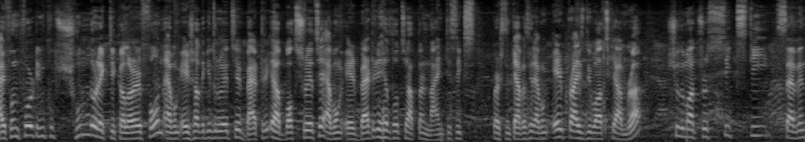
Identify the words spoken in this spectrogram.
আইফোন ফোরটিন খুব সুন্দর একটি কালারের ফোন এবং এর সাথে কিন্তু রয়েছে ব্যাটারি বক্স রয়েছে এবং এর ব্যাটারি হেলথ হচ্ছে আপনার নাইনটি সিক্স পার্সেন্ট ক্যাপাসিটি এবং এর প্রাইস দিব আজকে আমরা শুধুমাত্র সিক্সটি সেভেন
